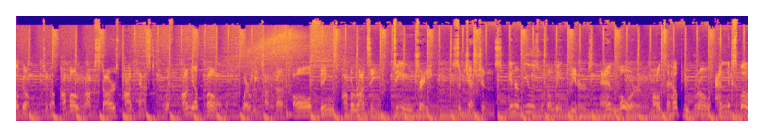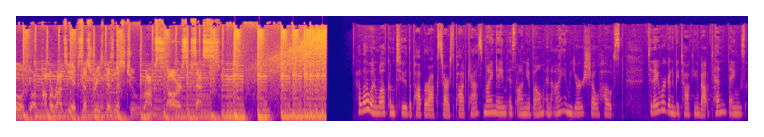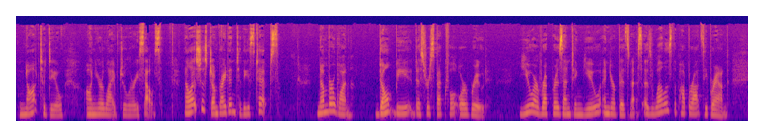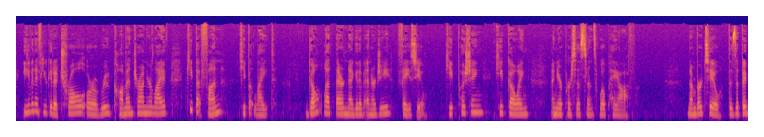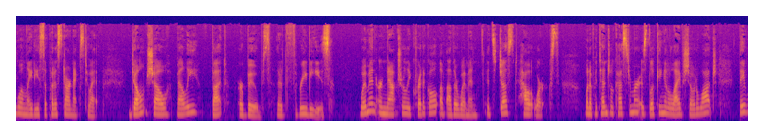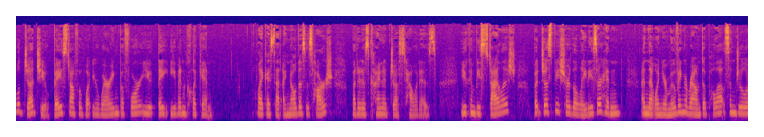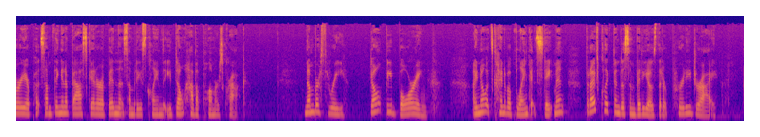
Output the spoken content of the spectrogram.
Welcome to the Papa Rock Stars podcast with Anya Bohm, where we talk about all things paparazzi, team training, suggestions, interviews with elite leaders, and more, all to help you grow and explode your paparazzi accessories business to rock star success. Hello and welcome to the Papa Rock Stars podcast. My name is Anya Bohm and I am your show host. Today we're going to be talking about 10 things not to do on your live jewelry sales. Now let's just jump right into these tips. Number one, don't be disrespectful or rude. You are representing you and your business as well as the paparazzi brand. Even if you get a troll or a rude commenter on your live, keep it fun, keep it light. Don't let their negative energy faze you. Keep pushing, keep going, and your persistence will pay off. Number two, this is a big one, ladies, so put a star next to it. Don't show belly, butt, or boobs. They're the three B's. Women are naturally critical of other women. It's just how it works. When a potential customer is looking at a live show to watch, they will judge you based off of what you're wearing before you they even click in. Like I said, I know this is harsh, but it is kind of just how it is. You can be stylish, but just be sure the ladies are hidden and that when you're moving around to pull out some jewelry or put something in a basket or a bin that somebody's claimed that you don't have a plumber's crack. Number 3, don't be boring. I know it's kind of a blanket statement, but I've clicked into some videos that are pretty dry.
